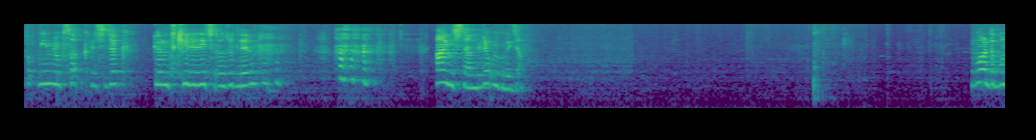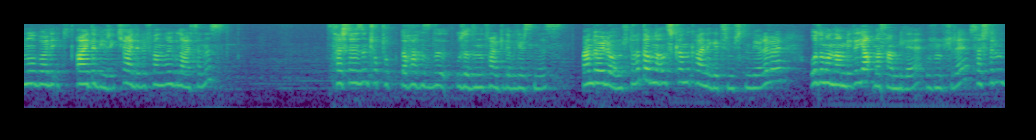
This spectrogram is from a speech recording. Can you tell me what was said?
Toplayayım yoksa karışacak. Görüntü kirliliği için özür dilerim. Aynı işlemleri uygulayacağım. Bu arada bunu böyle iki, ayda bir, iki ayda bir falan uygularsanız saçlarınızın çok çok daha hızlı uzadığını fark edebilirsiniz. Ben de öyle olmuştu. Hatta bunu alışkanlık haline getirmiştim bir ara ve o zamandan beri yapmasam bile uzun süre saçlarım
